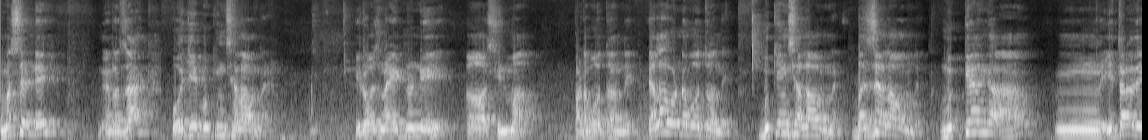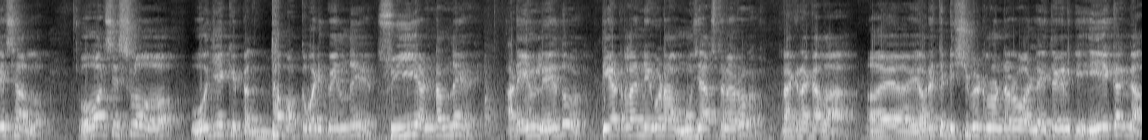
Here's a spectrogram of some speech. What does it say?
నమస్తే అండి. నేను రజాక్. ఓజీ బుకింగ్స్ ఎలా ఉన్నాయి? ఈరోజు నైట్ నుండి సినిమా పడబోతోంది. ఎలా ఉండబోతోంది? బుకింగ్స్ ఎలా ఉన్నాయి? బజ్ ఎలా ఉంది? ముఖ్యంగా ఇతర దేశాల్లో ఓవర్సీస్లో ఓజీకి పెద్ద పక్కబడిపోయింది సుయి అంటుంది. ఏం లేదు. థియేటర్లన్నీ కూడా మూసేస్తున్నారు. రకరకాల ఎవరైతే డిస్ట్రిబ్యూటర్లు ఉంటారో వాళ్ళు అయితే కనుక ఏకంగా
